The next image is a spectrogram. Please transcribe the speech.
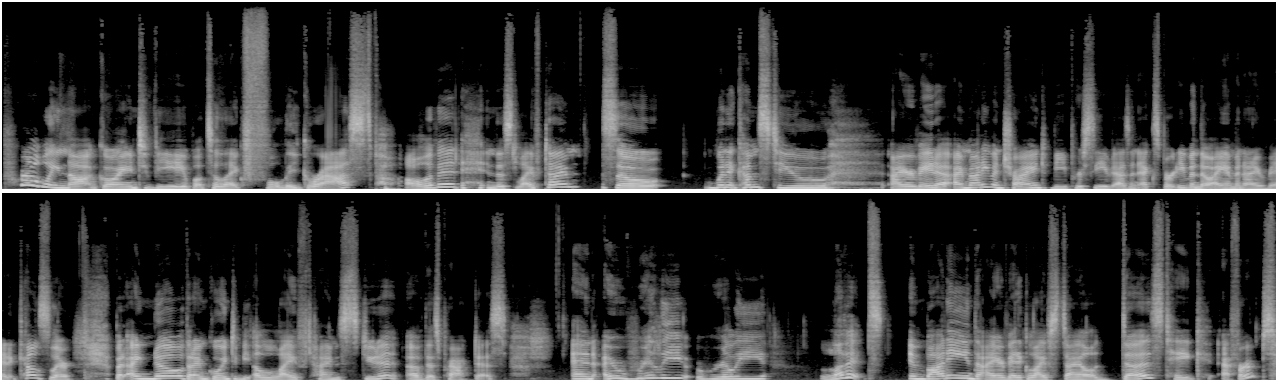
probably not going to be able to like fully grasp all of it in this lifetime. So when it comes to Ayurveda, I'm not even trying to be perceived as an expert, even though I am an Ayurvedic counselor, but I know that I'm going to be a lifetime student of this practice. And I really, really love it. Embodying the Ayurvedic lifestyle does take effort,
